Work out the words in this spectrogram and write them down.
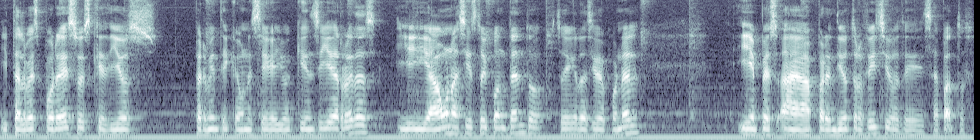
Y tal vez por eso es que Dios permite que aún siga yo aquí en silla de ruedas y aún así estoy contento, estoy agradecido con Él. Y empezó, aprendí otro oficio de zapatos.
